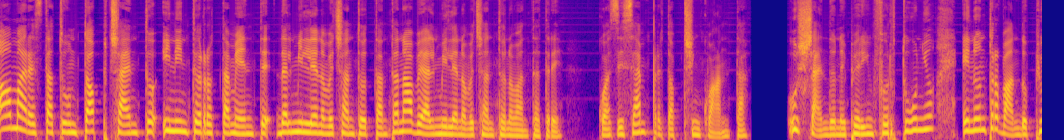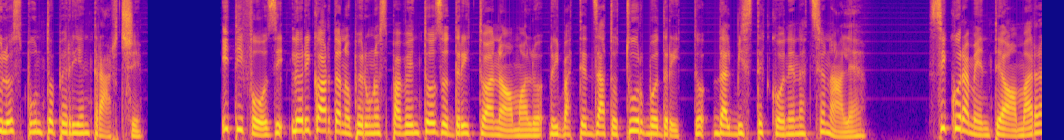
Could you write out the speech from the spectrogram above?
Omar è stato un top 100 ininterrottamente dal 1989 al 1993, quasi sempre top 50, uscendone per infortunio e non trovando più lo spunto per rientrarci. I tifosi lo ricordano per uno spaventoso dritto anomalo, ribattezzato turbo dritto dal bisteccone nazionale. Sicuramente Omar,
